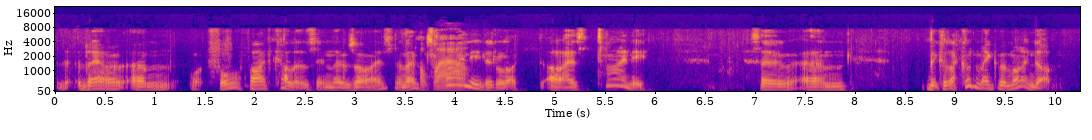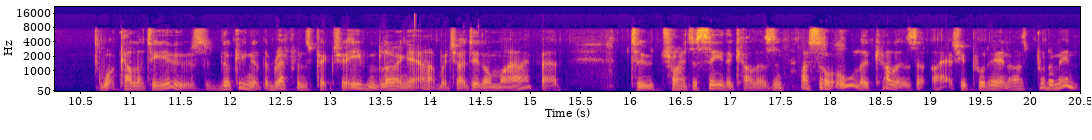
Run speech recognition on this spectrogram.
There are um, what four or five colours in those eyes, and they're Oh, wow. tiny little eyes, tiny. So, um, because I couldn't make my mind up what colour to use, looking at the reference picture, even blowing it up, which I did on my iPad, to try to see the colours, and I saw all the colours that I actually put in. I put them in.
